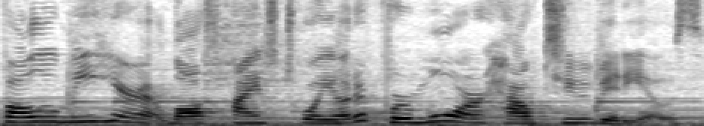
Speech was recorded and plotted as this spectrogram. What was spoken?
Follow me here at Lost Pines Toyota for more how-to videos.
